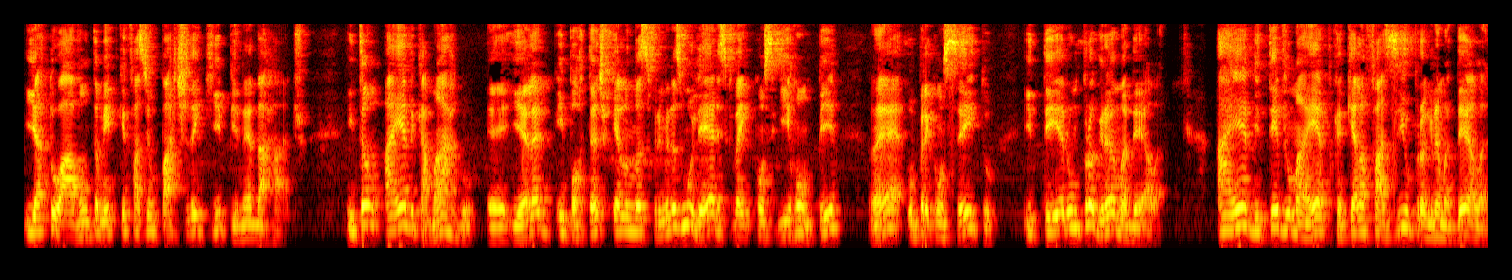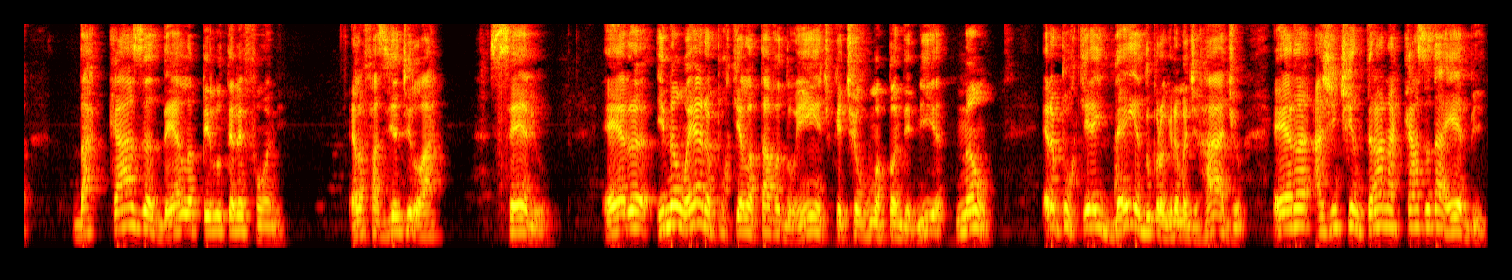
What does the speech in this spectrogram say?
E atuavam também porque faziam parte da equipe, né, da rádio. Então, a Hebe Camargo, é, e ela é importante porque ela é uma das primeiras mulheres que vai conseguir romper né, o preconceito e ter um programa dela. A Hebe teve uma época que ela fazia o programa dela da casa dela pelo telefone. Ela fazia de lá sério. Era e não era porque ela estava doente, porque tinha alguma pandemia, não. Era porque a ideia do programa de rádio era a gente entrar na casa da Hebe,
